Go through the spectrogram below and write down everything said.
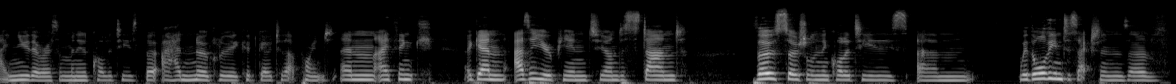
I knew there were some inequalities, but I had no clue it could go to that point. And I think, again, as a European, to understand those social inequalities um, with all the intersections of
